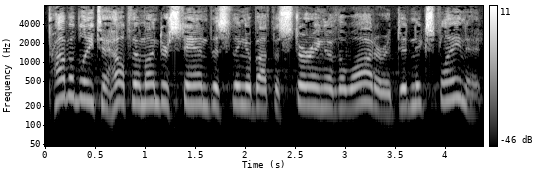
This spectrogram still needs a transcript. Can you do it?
probably to help them understand this thing about the stirring of the water. It didn't explain it.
